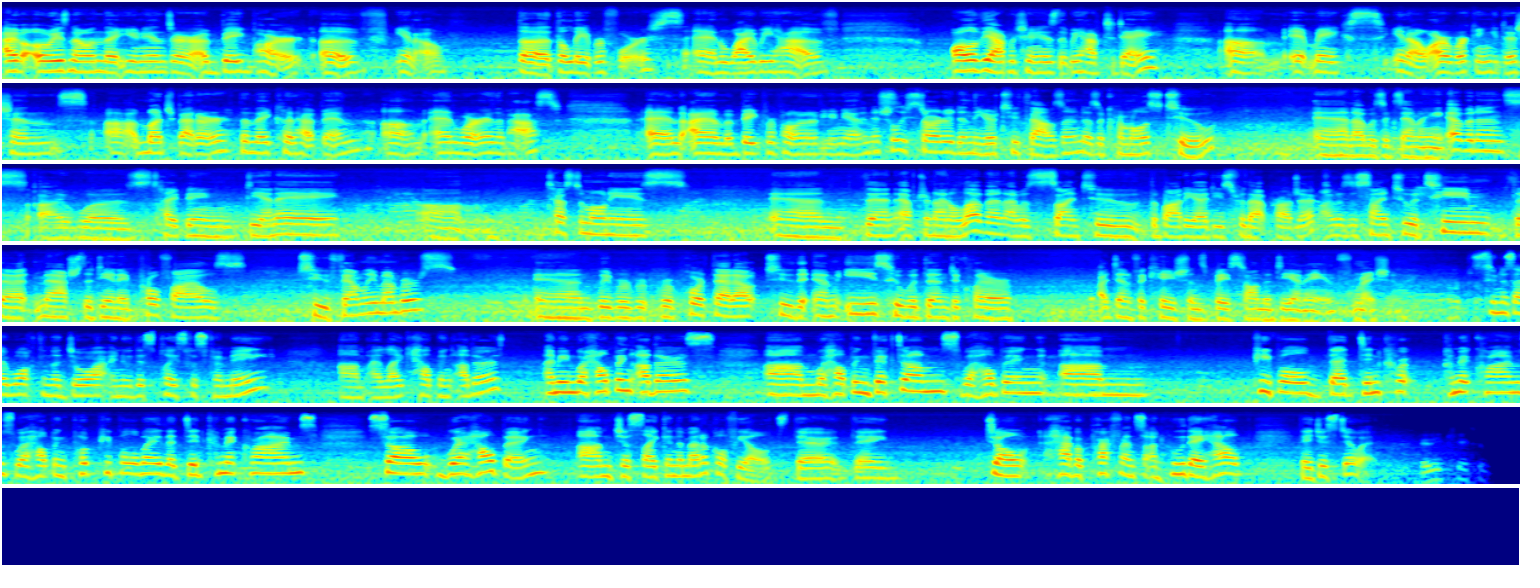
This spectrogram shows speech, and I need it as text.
I've always known that unions are a big part of, you know, the, the labor force and why we have all of the opportunities that we have today. Um, it makes you know our working conditions uh, much better than they could have been um, and were in the past. And I am a big proponent of unions. Initially started in the year 2000 as a criminalist two, and I was examining evidence. I was typing DNA, um, testimonies, and then after 9/11, I was assigned to the body IDs for that project. I was assigned to a team that matched the DNA profiles to family members, and we would report that out to the MEs who would then declare identifications based on the DNA information. As soon as I walked in the door, I knew this place was for me. Um, I like helping others. I mean, we're helping others, um, we're helping victims, we're helping um, people that didn't commit crimes, we're helping put people away that did commit crimes. So we're helping, um, just like in the medical field. They're, they don't have a preference on who they help, they just do it.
